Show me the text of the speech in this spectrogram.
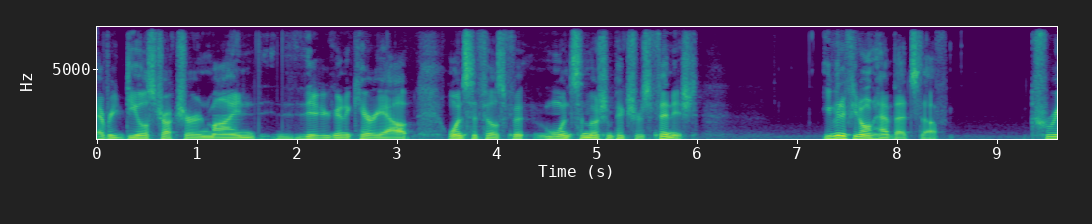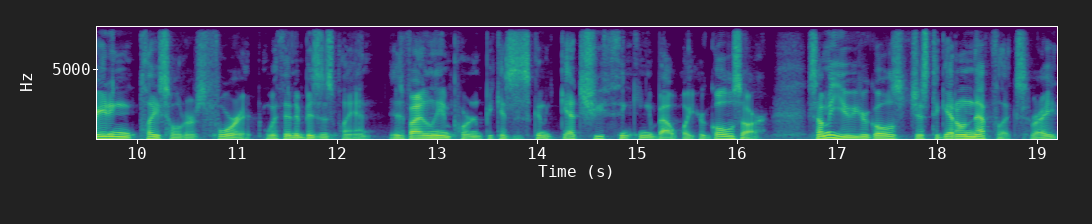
every deal structure in mind that you're going to carry out once the film's fi- once the motion picture is finished. Even if you don't have that stuff, creating placeholders for it within a business plan is vitally important because it's going to get you thinking about what your goals are. Some of you, your goals just to get on Netflix, right?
